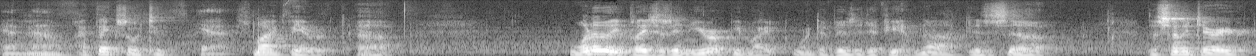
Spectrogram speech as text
and uh, I think so too. Yeah, it's my favorite. Uh, one of the places in Europe you might want to visit if you have not is uh, the cemetery,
